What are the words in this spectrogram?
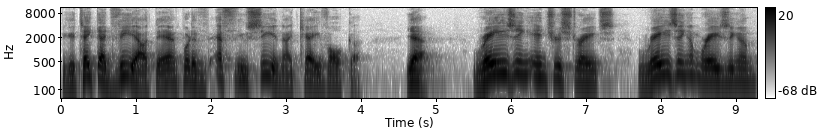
You could take that V out there and put a FUC in that K, Volcker. Yeah raising interest rates, raising them, raising them.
